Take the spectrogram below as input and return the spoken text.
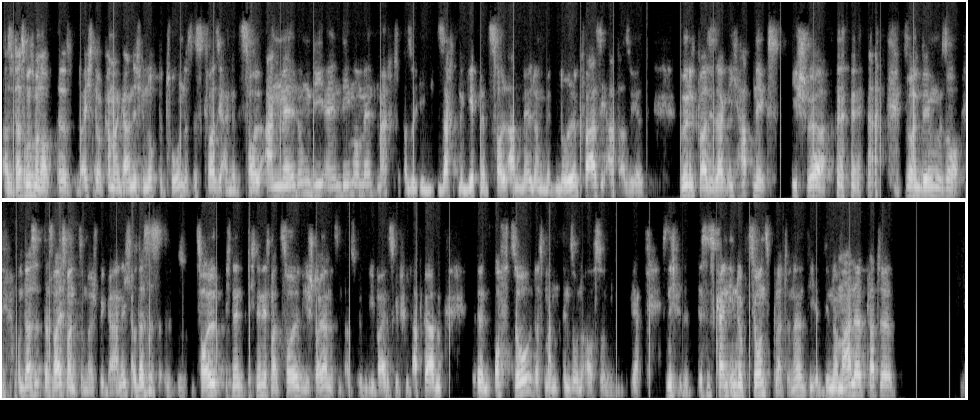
Also das muss man auch, das kann man gar nicht genug betonen. Das ist quasi eine Zollanmeldung, die er in dem Moment macht. Also ihr sagt, ihr gebt eine Zollanmeldung mit null quasi ab. Also ihr würdet quasi sagen, ich habe nichts, ich schwöre. so in dem so. Und das, das weiß man zum Beispiel gar nicht. Und das ist Zoll, ich nenne ich nenn jetzt mal Zoll wie Steuern, das sind also irgendwie beides gefühlt Abgaben, äh, oft so, dass man in so eine, auf so ein, ja, ist nicht, es ist keine Induktionsplatte. Ne? Die, die normale Platte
